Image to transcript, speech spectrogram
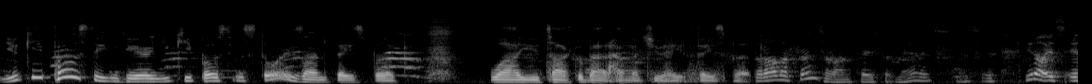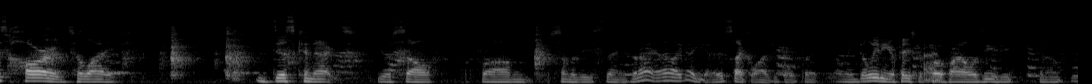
you keep posting here and you keep posting stories on Facebook while you talk about how much you hate Facebook. But all their friends are on Facebook, man. It's, it's, it's you know it's it's hard to like disconnect yourself from some of these things, and I, I like I get it. It's psychological, but I mean, deleting your Facebook profile is easy, you know,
